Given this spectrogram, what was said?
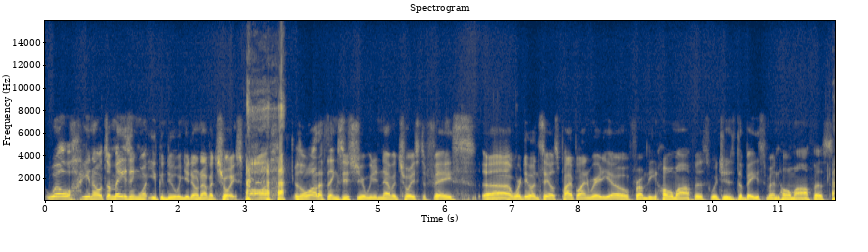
Well, you know, it's amazing what you can do when you don't have a choice, Paul. There's a lot of things this year we didn't have a choice to face. Uh, we're doing Sales Pipeline Radio from the home office, which is the basement home office.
